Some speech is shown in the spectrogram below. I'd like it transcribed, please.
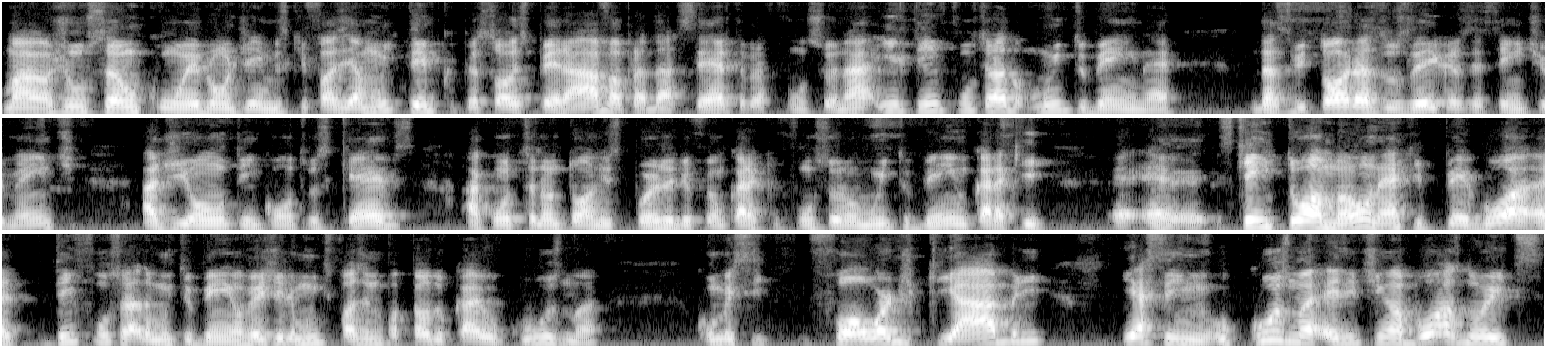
uma junção com o LeBron James que fazia muito tempo que o pessoal esperava para dar certo, para funcionar, e ele tem funcionado muito bem, né? Das vitórias dos Lakers recentemente, a de ontem contra os Cavs, a contra o San Antonio Spurs, ele foi um cara que funcionou muito bem, um cara que é, é, esquentou a mão, né? Que pegou, é, tem funcionado muito bem. Eu vejo ele muito fazendo o papel do Caio Kuzma, como esse forward que abre. E assim, o Kuzma, ele tinha boas noites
